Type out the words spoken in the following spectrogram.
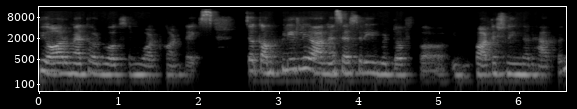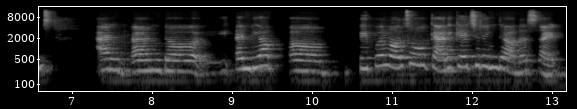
pure method works in what context. It's a completely unnecessary bit of uh, partitioning that happens and and uh, and yeah uh, people also caricaturing the other side.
